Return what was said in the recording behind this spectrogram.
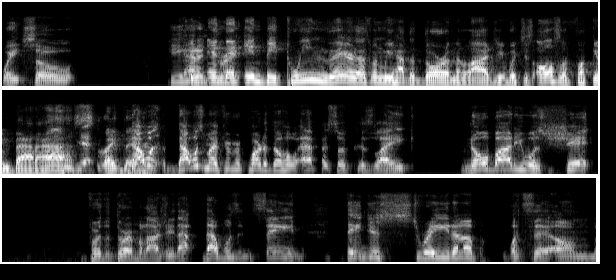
Wait, so he had And, and then in between there, that's when we had the Dora Milaje, which is also fucking badass Yeah, right there. that was that was my favorite part of the whole episode because like nobody was shit for the Dora Milaje. That that was insane. They just straight up what's it um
